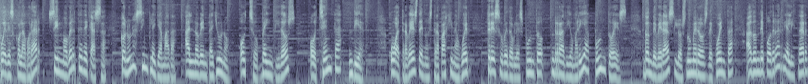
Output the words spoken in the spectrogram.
Puedes colaborar si sin moverte de casa, con una simple llamada al 91 822 80 10 o a través de nuestra página web www.radiomaria.es, donde verás los números de cuenta a donde podrás realizar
